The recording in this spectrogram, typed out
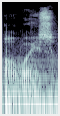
always.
